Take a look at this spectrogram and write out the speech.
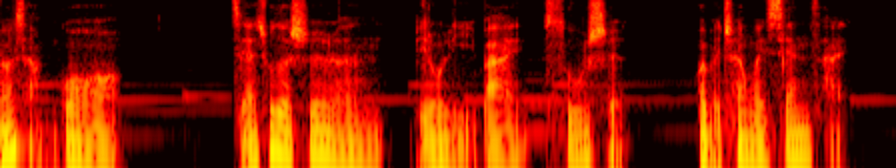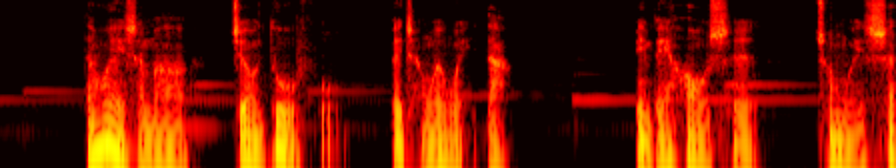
没有想过，杰出的诗人，比如李白、苏轼，会被称为仙才，但为什么只有杜甫被称为伟大，并被后世尊为圣？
